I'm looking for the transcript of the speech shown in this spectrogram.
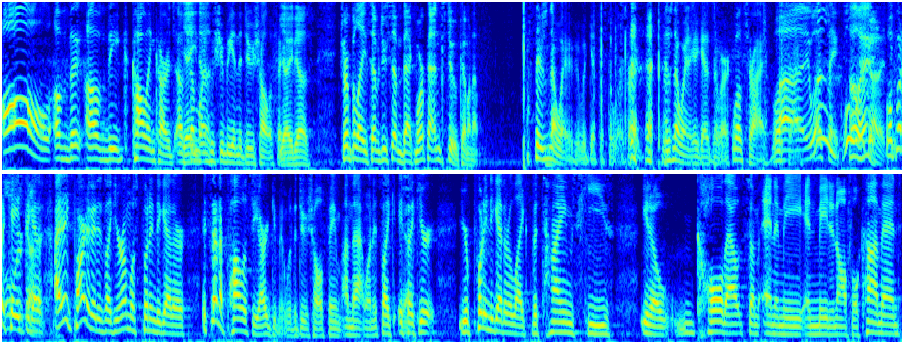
all of the of the calling cards of Yeah, someone who should be in the douche Hall of Fame. Yeah, he does. Triple eight seven two seven back. More patents too coming up. There's no way we would get this to work, right? There's no way to get it to work. We'll try. We'll try. Uh, well, Let's see. We'll, Oh, hey. We'll put a We'll case together. I think part of it is like you're almost putting together. It's not a policy argument with the douche Hall of Fame on that one. It's like it's Yeah. like you're you're putting together like the times he's you know called out some enemy and made an awful comment.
